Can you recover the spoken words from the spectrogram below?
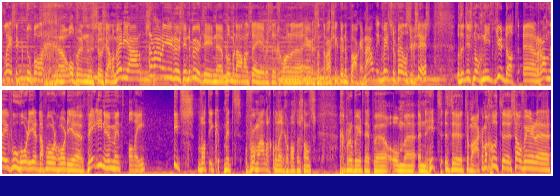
Wat lees ik toevallig uh, op hun sociale media? Ze waren hier dus in de buurt. In uh, Bloemendaal aan Zee hebben ze gewoon uh, ergens een terrasje kunnen pakken. Nou, ik wens ze veel succes. Want het is nog niet Judat. Rendezvous hoorde je. Daarvoor hoorde je Veline met Alleen iets wat ik met voormalig collega Walter Sands geprobeerd heb uh, om uh, een hit te, te, maken. Maar goed, uh, zover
